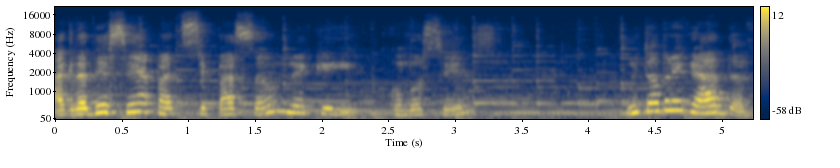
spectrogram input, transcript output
agradecer a participação né, que, com vocês. Muito obrigada.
